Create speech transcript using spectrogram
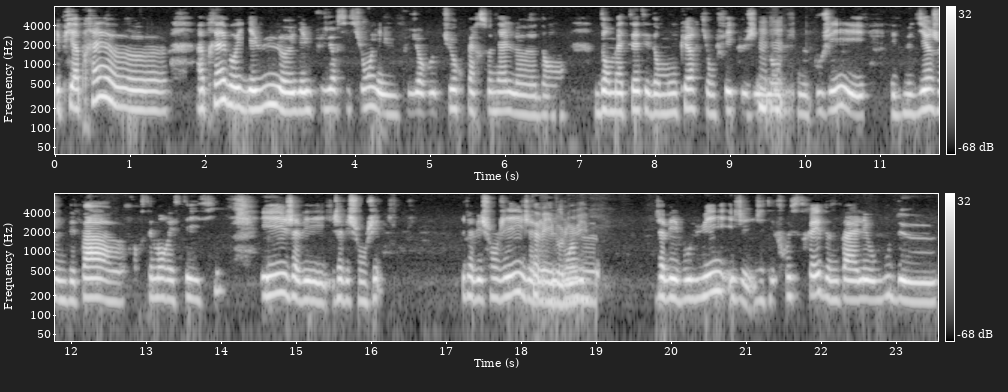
Et puis après, euh, après, bon, il y a eu, euh, il y a eu plusieurs scissions, il y a eu plusieurs ruptures personnelles euh, dans dans ma tête et dans mon cœur qui ont fait que j'ai eu envie de me bouger et, et, de me dire je ne vais pas euh, forcément rester ici. Et j'avais j'avais changé, j'avais changé, j'avais évolué. j'avais évolué et j'étais frustrée de ne pas aller au bout de,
